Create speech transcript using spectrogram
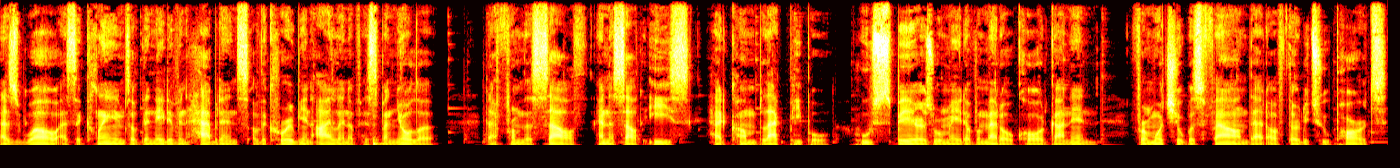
as well as the claims of the native inhabitants of the Caribbean island of Hispaniola that from the south and the southeast had come black people whose spears were made of a metal called guanín, from which it was found that of 32 parts,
